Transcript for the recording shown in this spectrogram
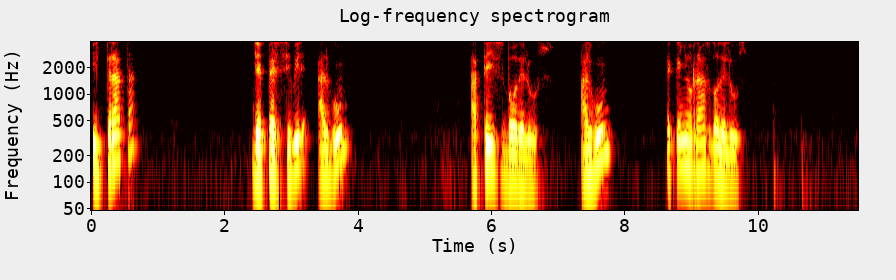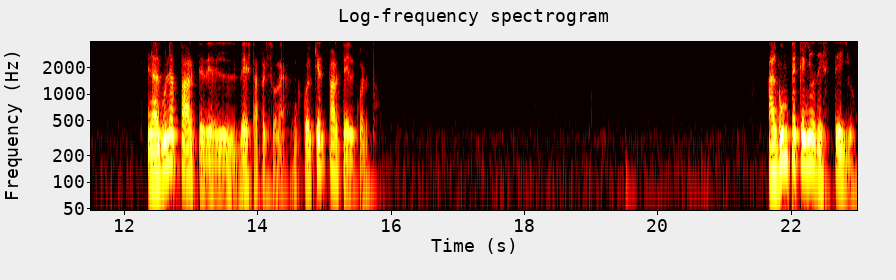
y trata de percibir algún atisbo de luz, algún pequeño rasgo de luz en alguna parte de esta persona, en cualquier parte del cuerpo. Algún pequeño destello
